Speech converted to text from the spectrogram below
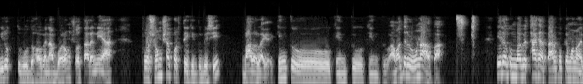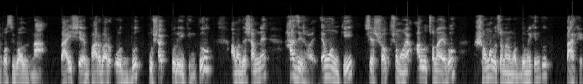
বিরক্ত বোধ হবে না বরং তারা নিয়ে প্রশংসা করতে কিন্তু বেশি ভালো লাগে। কিন্তু কিন্তু কিন্তু আমাদের রুনা আপা এরকম ভাবে থাকা তার পক্ষে মনে হয় পসিবল না। তাই সে বারবার অদ্ভুত পোশাক পরেই কিন্তু আমাদের সামনে হাজির হয়। এমনকি সে সব সময় আলোচনা এবং সমালোচনার মাধ্যমে কিন্তু থাকে।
